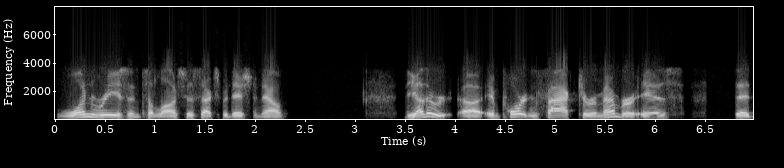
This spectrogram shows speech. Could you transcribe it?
one reason to launch this expedition. Now, the other uh, important fact to remember is that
